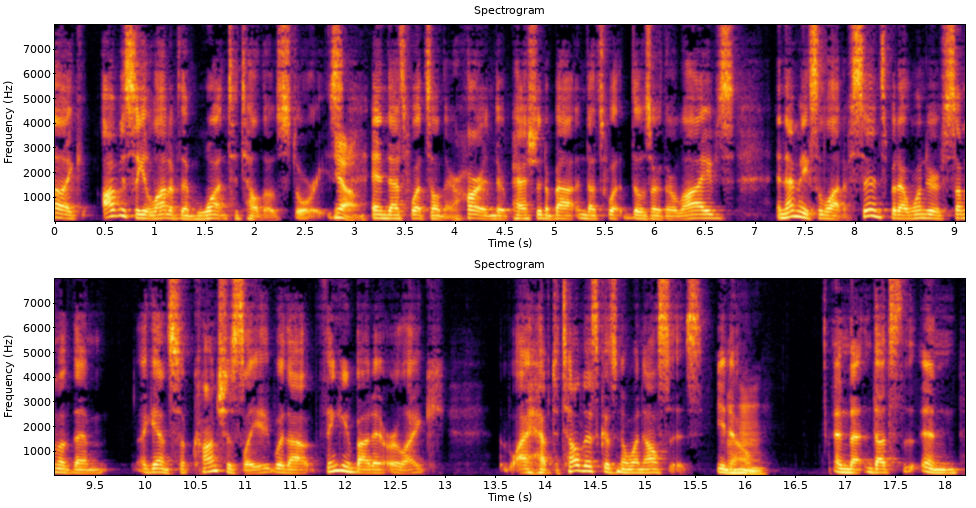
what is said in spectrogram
like obviously a lot of them want to tell those stories. Yeah. and that's what's on their heart and they're passionate about and that's what those are their lives. And that makes a lot of sense but i wonder if some of them again subconsciously without thinking about it or like i have to tell this because no one else is you know? Mm-hmm. And that that's and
